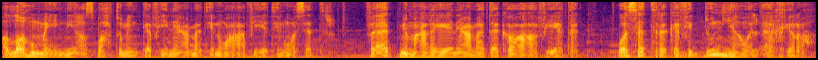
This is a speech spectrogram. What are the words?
اللهم إني أصبحت منك في نعمة وعافية وستر. فأتمم علي نعمتك وعافيتك وسترك في الدنيا والآخرة.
